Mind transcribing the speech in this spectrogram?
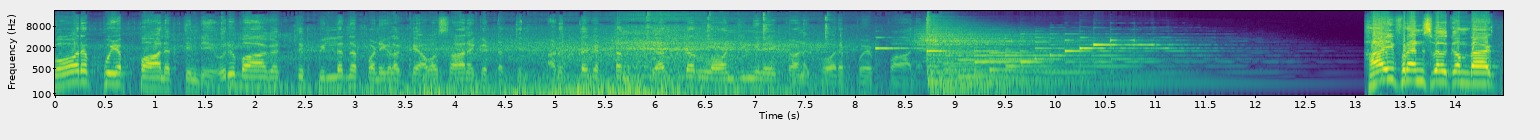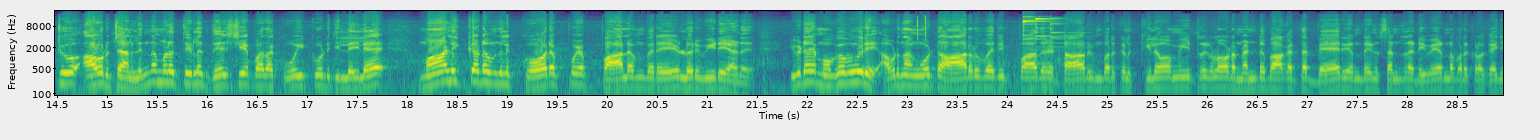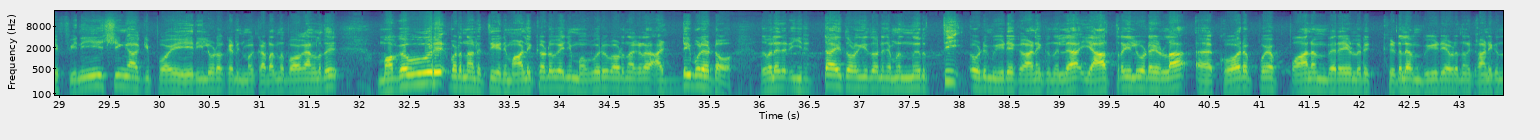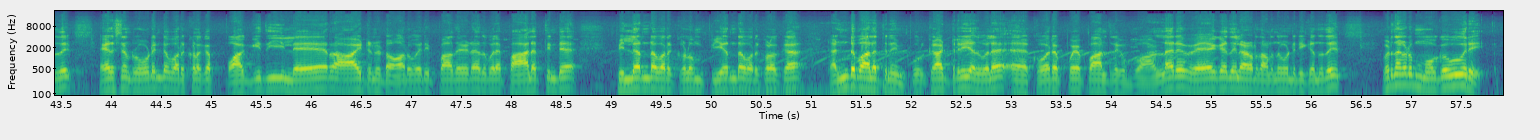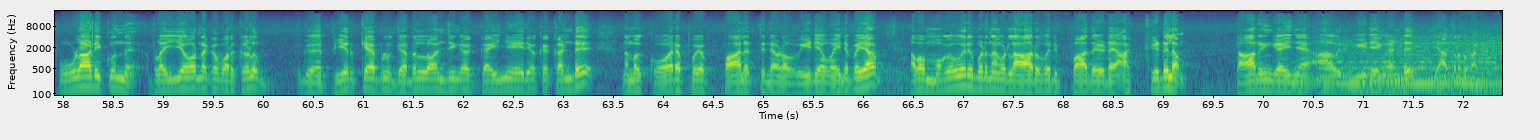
കോരപ്പുഴ പാലത്തിന്റെ ഒരു ഭാഗത്ത് പില്ലറിന്റെ പണികളൊക്കെ അവസാന ഘട്ടത്തിൽ. അടുത്ത ഘട്ടം ഗർഡർ ലോഞ്ചിങ്ങിലേക്കാണ് കോരപ്പുഴ പാലം hi friends welcome back to our channel ഇന്ന് നമ്മൾ എത്തിയുള്ള ദേശീയപാത കോഴിക്കോട് ജില്ലയിലെ മാളിക്കട മുതൽ കോരപ്പുഴ പാലം വരെയുള്ള ഒരു വീഡിയോയാണ് ഇവിടെ മുഖവൂര് അവിടുന്ന് അങ്ങോട്ട് ആറ് വരിപ്പാത ടാറിംഗ് വർക്കുകൾ കിലോമീറ്ററുകളോളം രണ്ട് ഭാഗത്തെ ബാരിയറിന്റെയും സെൻട്രൽ ഡിവൈഡറിന്റെ വർക്കുകളൊക്കെ കഴിഞ്ഞ് ഫിനിഷിംഗ് ആക്കി പോയ ഏരിയയിലൂടെ ഒക്കെ നമുക്ക് കടന്നു പോകാനുള്ളത്. മുഖവൂര് ഇവിടെ നിന്ന് എത്തി കഴിഞ്ഞ്. മാളിക്കാട് കഴിഞ്ഞ് മുഖവൂര് അവിടെ നിന്ന് അടിപൊളി കേട്ടോ. അതുപോലെ ഇരുട്ടായി തുടങ്ങി തുടങ്ങി നമ്മൾ നിർത്തി ഒരു വീഡിയോ കാണിക്കുന്നില്ല. യാത്രയിലൂടെയുള്ള കോരപ്പുഴ പാലം വരെയുള്ളൊരു കിടലം വീഡിയോ അവിടെ നിന്ന് കാണിക്കുന്നത്. ഏകദേശം റോഡിന്റെ വർക്കുകളൊക്കെ പകുതിയിലേറെ ആയിട്ടുണ്ട് കേട്ടോ. ആറ് വരിപ്പാതയുടെ അതുപോലെ പാലത്തിന്റെ പില്ലറിന്റെ വർക്കുകളും പിയറിന്റെ വർക്കുകളൊക്കെ രണ്ട് പാലത്തിനെയും പൂർക്കാട്ടിരി അതുപോലെ കോരപ്പുഴ പാലത്തിനൊക്കെ വളരെ വേഗതയിലാണ് നടന്നുകൊണ്ടിരിക്കുന്നത്. ഇവിടുന്ന് അങ്ങോട്ട് മുഖവൂര് പൂളാടിക്കുന്ന് ഫ്ലൈ ഓവറിനൊക്കെ വർക്കുകളും പിയർ ക്യാബിളും ഗർഡൽ ലോഞ്ചിങ് ഒക്കെ കഴിഞ്ഞ ഏരിയ ഒക്കെ കണ്ട് നമുക്ക് കോരപ്പുഴ പാലത്തിന്റെ അവിടെ വീഡിയോ വൈൻഡപ്പ് ചെയ്യാം. അപ്പോൾ മുഖവൂര് ഇവിടുന്ന് അങ്ങോട്ടുള്ള ആറുവരിപ്പാതയുടെ ആ കിടിലം ടാറിങ് കഴിഞ്ഞ ആ ഒരു വീഡിയോയും കണ്ട് യാത്ര തുടങ്ങാം.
